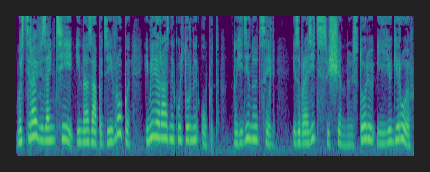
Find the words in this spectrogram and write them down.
Мастера в Византии и на западе Европы имели разный культурный опыт, но единую цель — изобразить священную историю и ее героев,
